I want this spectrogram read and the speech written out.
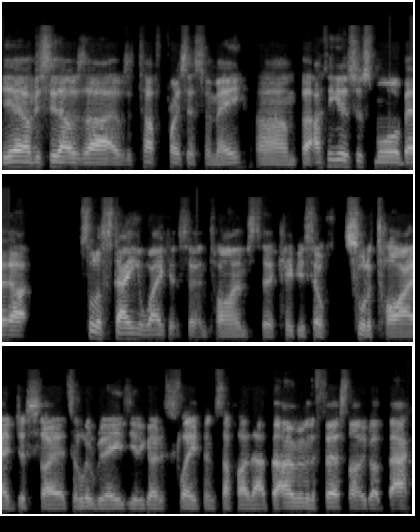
Yeah, obviously that was uh, it was a tough process for me, um, but I think it was just more about sort of staying awake at certain times to keep yourself sort of tired, just so it's a little bit easier to go to sleep and stuff like that. But I remember the first night we got back,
